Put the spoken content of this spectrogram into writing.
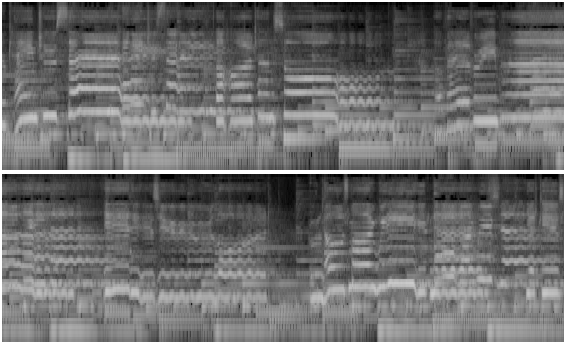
who came to save, the heart and soul of every man. It is you, Lord, who knows my weakness, yet gives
